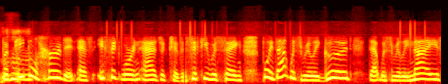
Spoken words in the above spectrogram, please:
But mm-hmm. people heard it as if it were an adjective, as if you were saying, Boy, that was really good. That was really nice.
